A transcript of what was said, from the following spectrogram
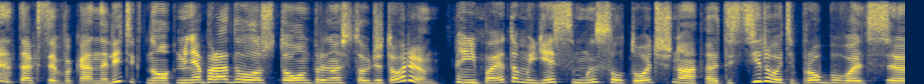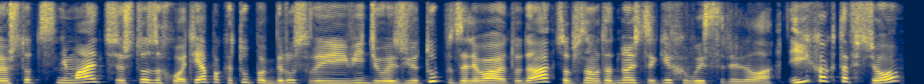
так себе пока аналитик. Но меня порадовало, что он приносит аудиторию, и поэтому есть смысл точно э, тестировать и пробовать э, что-то снимать, что заходит. Я пока тупо беру свои видео из YouTube, заливаю туда. Собственно, вот одно из таких выстрелила. И как-то все.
